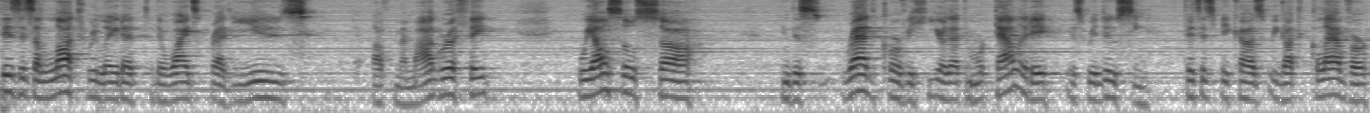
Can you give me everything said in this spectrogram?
This is a lot related to the widespread use of mammography. We also saw in this red curve here that the mortality is reducing. This is because we got clever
